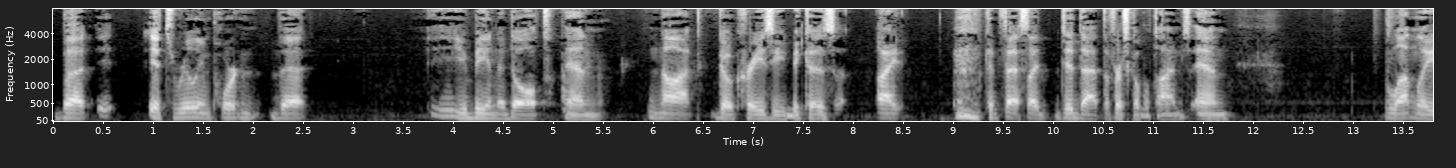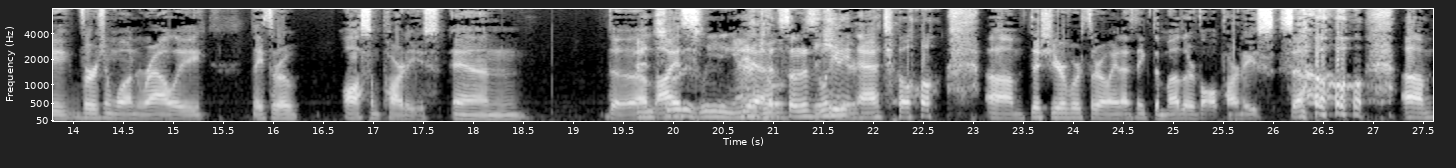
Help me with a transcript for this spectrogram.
But it, it's really important that you be an adult and not go crazy because I confess I did that the first couple times and bluntly VersionOne rally they throw awesome parties and the and so does leading agile. Yeah, so does this leading year. agile. um, this year we're throwing, I think, the mother of all parties. So, um,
